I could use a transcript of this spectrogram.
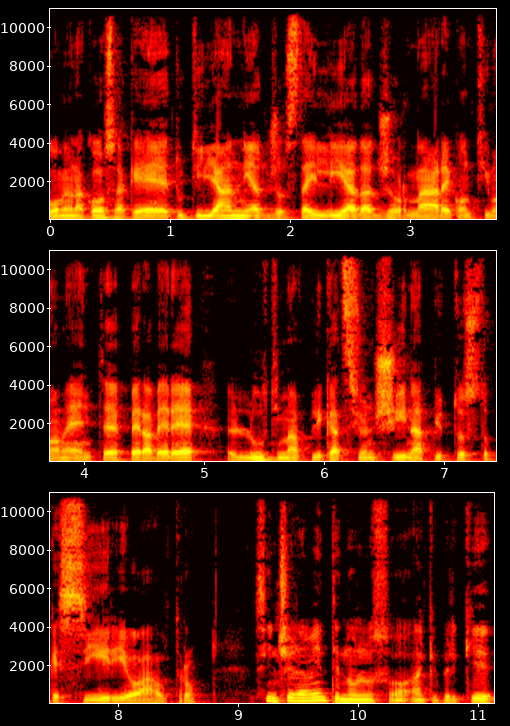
come una cosa che tutti gli anni aggi- stai lì ad aggiornare continuamente per avere l'ultima applicazioncina piuttosto che Siri o altro? Sinceramente non lo so, anche perché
